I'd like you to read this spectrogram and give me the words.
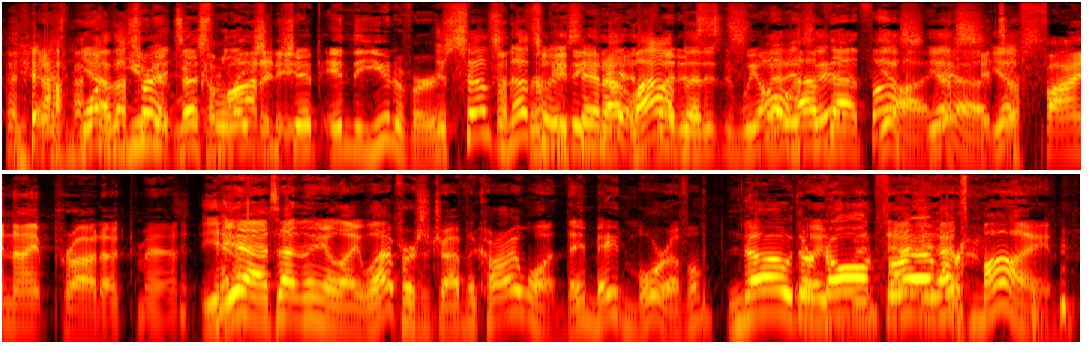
There's yeah, one yeah. That's unit right. less a relationship in the universe. It sounds nuts when you say it out loud, but but it's- it's, we all that is have it. that thought. Yes, yeah. It's yes. a finite product, Matt. yeah. Yeah, it's that thing. You're like, well, that person's driving the car I want. They made more of them. No, they're Well, gone it's- that- forever. That's mine.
